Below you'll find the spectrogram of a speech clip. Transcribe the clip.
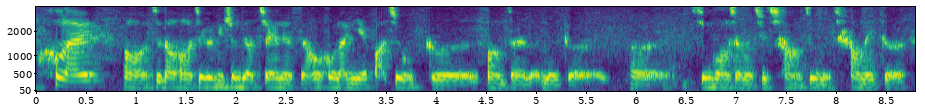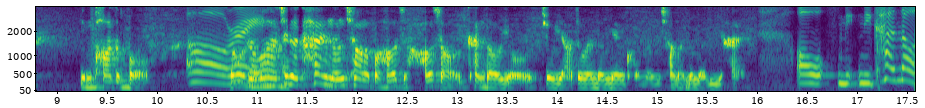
后来哦知道哦这个女生叫 Janice，然后后来你也把这首歌放在了那个呃星光上面去唱，就是你唱那个 Impossible，哦、然后我说哇这个太能唱了吧，好久好少看到有就亚洲人的面孔能唱的那么厉害。哦，你你看到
